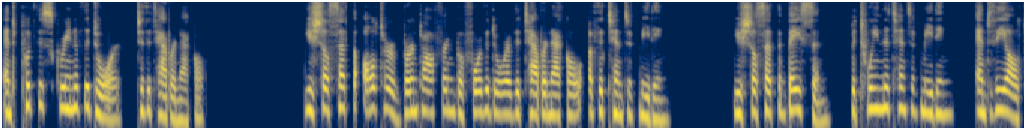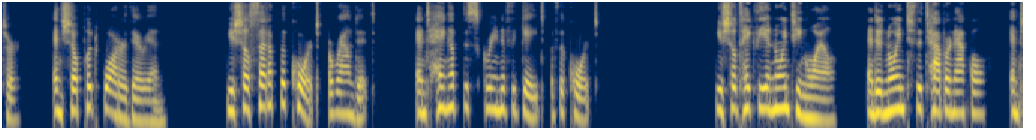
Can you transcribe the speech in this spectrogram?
and put the screen of the door to the tabernacle. You shall set the altar of burnt offering before the door of the tabernacle of the tent of meeting you shall set the basin between the tent of meeting and the altar, and shall put water therein. You shall set up the court around it, and hang up the screen of the gate of the court. You shall take the anointing oil, and anoint the tabernacle and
